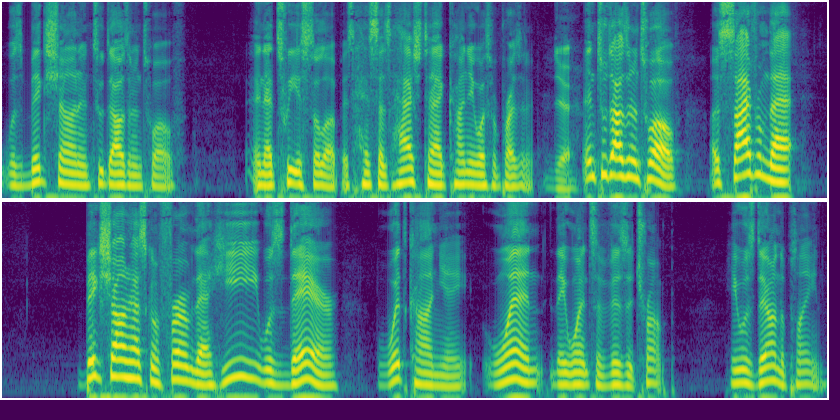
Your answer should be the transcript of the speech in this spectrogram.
was Big Sean in 2012. And that tweet is still up. It says hashtag Kanye West for president Yeah, in 2012. Aside from that, Big Sean has confirmed that he was there with Kanye when they went to visit Trump. He was there on the plane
